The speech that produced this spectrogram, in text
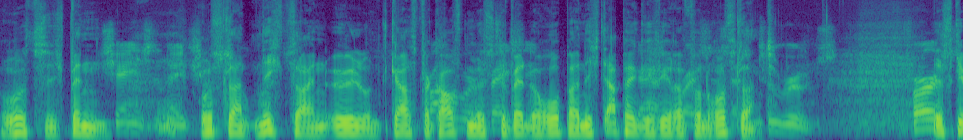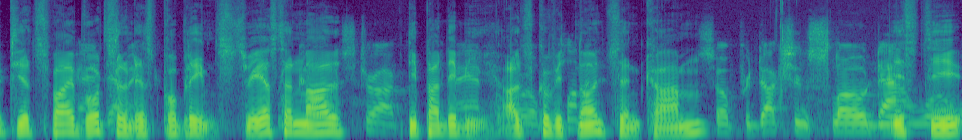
Russisch, wenn Russland nicht sein Öl und Gas verkaufen müsste, wenn Europa nicht abhängig wäre von Russland. Es gibt hier zwei Wurzeln des Problems. Zuerst einmal die Pandemie. Als Covid-19 kam, ist die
